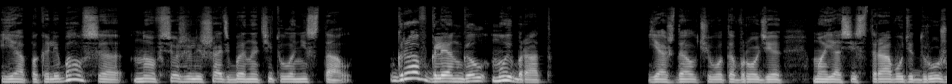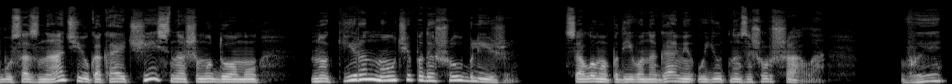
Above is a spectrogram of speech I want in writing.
Я поколебался, но все же лишать Бена титула не стал. Граф Гленгл мой брат. Я ждал чего-то вроде «Моя сестра водит дружбу со знатью, какая честь нашему дому», но Киран молча подошел ближе. Солома под его ногами уютно зашуршала — «Вы...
